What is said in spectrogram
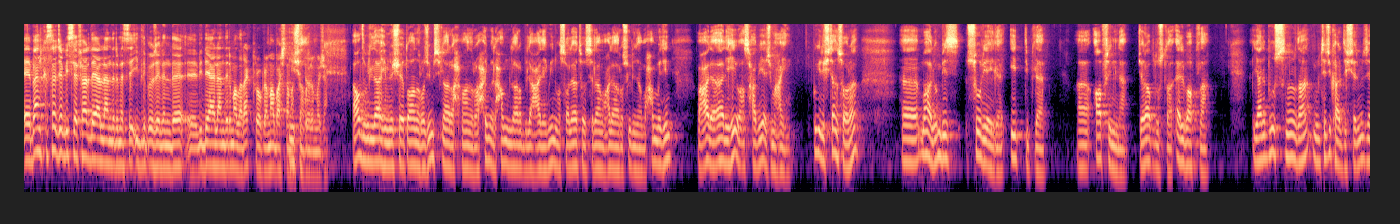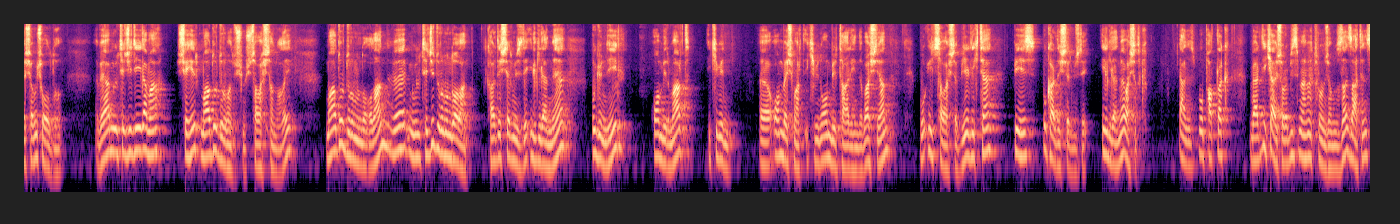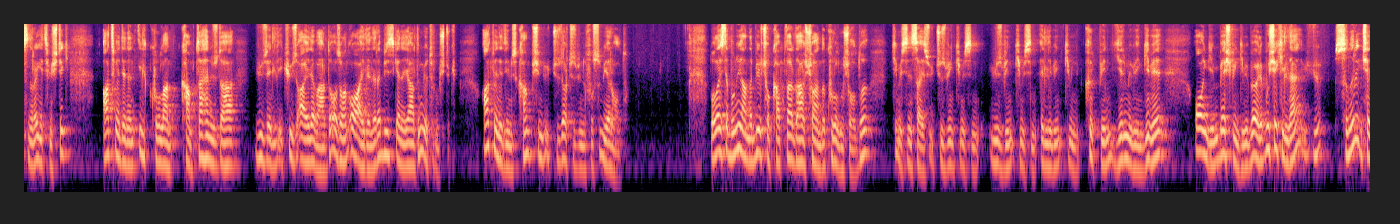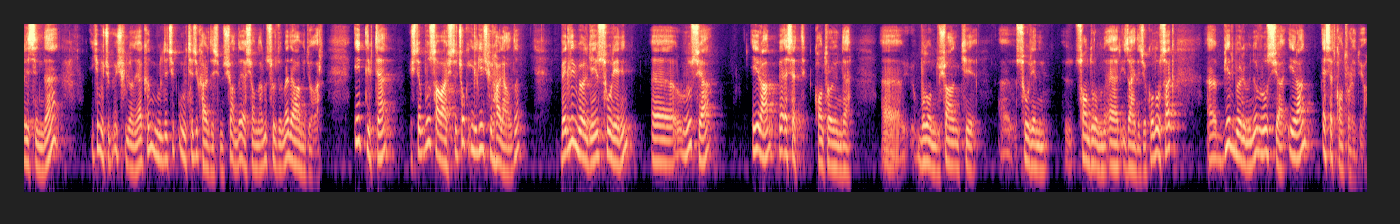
Ee, ben kısaca bir sefer değerlendirmesi İdlib özelinde e, bir değerlendirme alarak programa başlamak İnşallah. istiyorum hocam. Euzu billahi mineşşeytanirracim. Bismillahirrahmanirrahim. Elhamdülillahi rabbil alamin ve salatu vesselamu ala resulina Muhammedin ve ala alihi ve ashabihi ecmaîn. Bu girişten sonra e, malum biz Suriye ile İdlib'le, Afrin'le, Cerablus'la, Elbap'la yani bu sınırda mülteci kardeşlerimiz yaşamış olduğu veya mülteci değil ama şehir mağdur duruma düşmüş savaştan dolayı. Mağdur durumunda olan ve mülteci durumunda olan kardeşlerimizle ilgilenmeye bugün değil 11 Mart 2000 e, 15 Mart 2011 tarihinde başlayan bu iç savaşla birlikte biz bu kardeşlerimizle ilgilenmeye başladık. Yani bu patlak verdi iki ay sonra biz Mehmet Turan hocamızla zaten sınıra gitmiştik. Atme denen ilk kurulan kampta henüz daha 150-200 aile vardı. O zaman o ailelere biz gene yardım götürmüştük. Atme dediğimiz kamp şimdi 300-400 bin nüfuslu bir yer oldu. Dolayısıyla bunun yanında birçok kamplar daha şu anda kurulmuş oldu. Kimisinin sayısı 300 bin, kimisinin 100 bin, kimisinin 50 bin, kimisinin 40 bin, 20 bin gibi 10 bin, 5 bin gibi böyle bu şekilde sınır içerisinde 2,5-3 milyona yakın mülteci, mülteci kardeşimiz şu anda yaşamlarını sürdürmeye devam ediyorlar. İdlib'de işte bu savaşta çok ilginç bir hal aldı. Belli bir bölgeyi Suriye'nin e, Rusya, İran ve Esed kontrolünde e, bulundu. Şu anki e, Suriye'nin son durumunu eğer izah edecek olursak e, bir bölümünü Rusya, İran, Esed kontrol ediyor.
